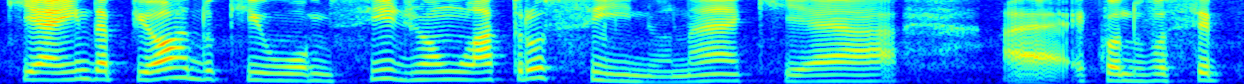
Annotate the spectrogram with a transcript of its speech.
que ainda pior do que o homicídio é um latrocínio, né? Que é, é quando você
